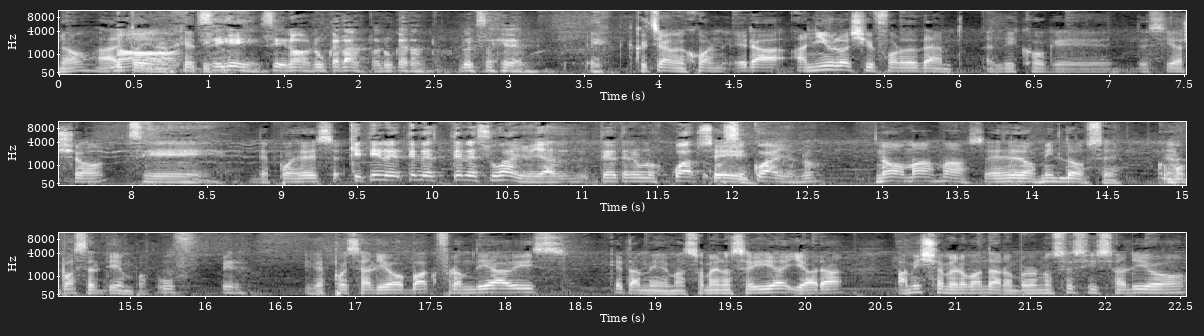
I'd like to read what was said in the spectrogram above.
¿no? Alto No, y energético. Sí, sí, no, nunca tanto, nunca tanto. No exageremos. Escúchame Juan, era A Eulogy for the Damned, el disco que decía yo. Sí. Después de ese... Que tiene, tiene, tiene sus años ya, debe tener unos 4 Sí. o 5 años, ¿no? No, más, más, es de 2012, como pasa el tiempo. Uf, mira. Y después salió Back from the Abyss, que también más o menos seguía. Y ahora a mí ya me lo mandaron, pero no sé si salió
